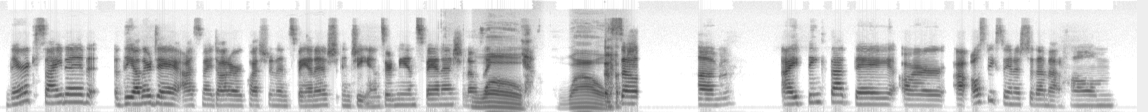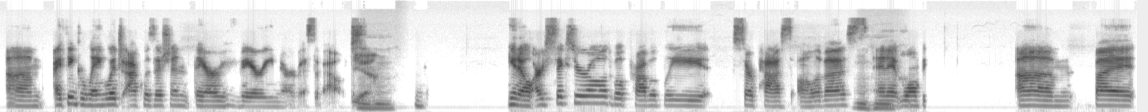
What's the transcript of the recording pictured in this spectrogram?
they're excited the other day I asked my daughter a question in Spanish and she answered me in Spanish and I was Whoa. like, yeah. Wow. So um I think that they are I'll speak Spanish to them at home. Um I think language acquisition they are very nervous about. Yeah. You know, our 6-year-old will probably surpass all of us mm-hmm. and it won't be um but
